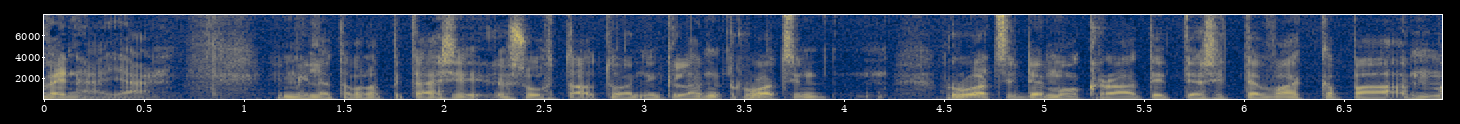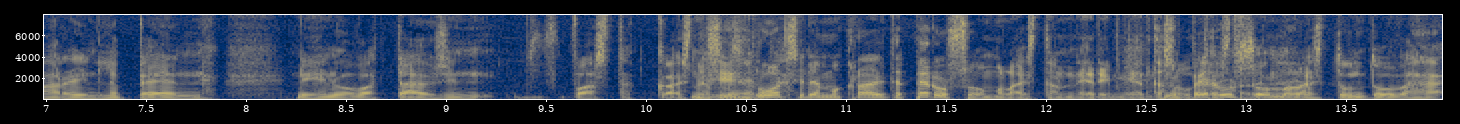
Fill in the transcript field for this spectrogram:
Venäjään ja millä tavalla pitäisi suhtautua, niin kyllä Ruotsin, ruotsidemokraatit ja sitten vaikkapa Marine Le Pen, niin ovat täysin vastakkaista No siis mieltä. ruotsidemokraatit ja perussuomalaiset on eri mieltä no, perussuomalaiset tuntuu vähän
